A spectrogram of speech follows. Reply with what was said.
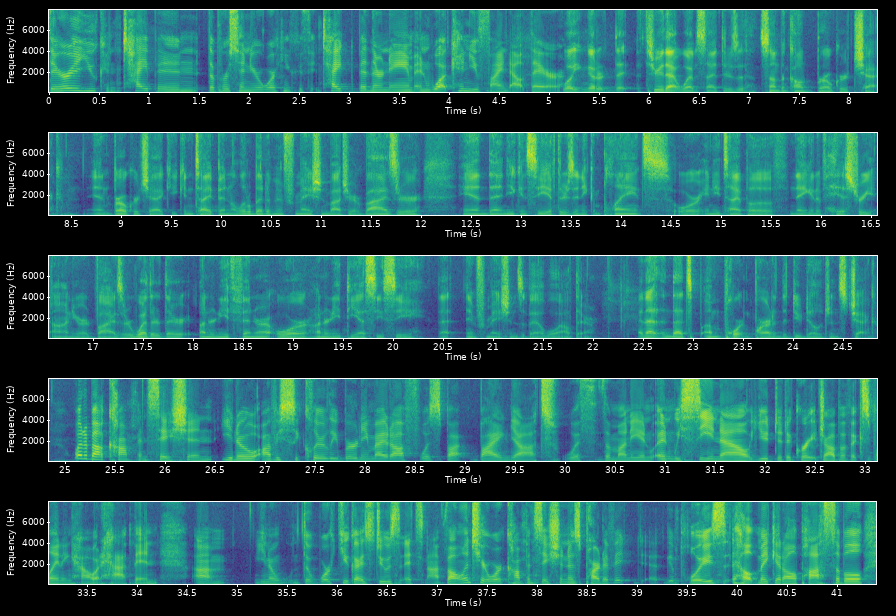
there you can type in the person you're working with type in their name and what can you find out there Well, you can go to the, through that website. There's a, something called Broker Check. And Broker Check, you can type in a little bit of information about your advisor, and then you can see if there's any complaints or any type of negative history on your advisor, whether they're underneath FINRA or underneath the SEC. That information is available out there, and that and that's an important part of the due diligence check. What about compensation? You know obviously clearly bernie madoff was bu- buying yachts with the money and, and we see now you did a great job of explaining how it happened. Um, you know the work you guys do is it's not volunteer work. Compensation is part of it. Employees help make it all possible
